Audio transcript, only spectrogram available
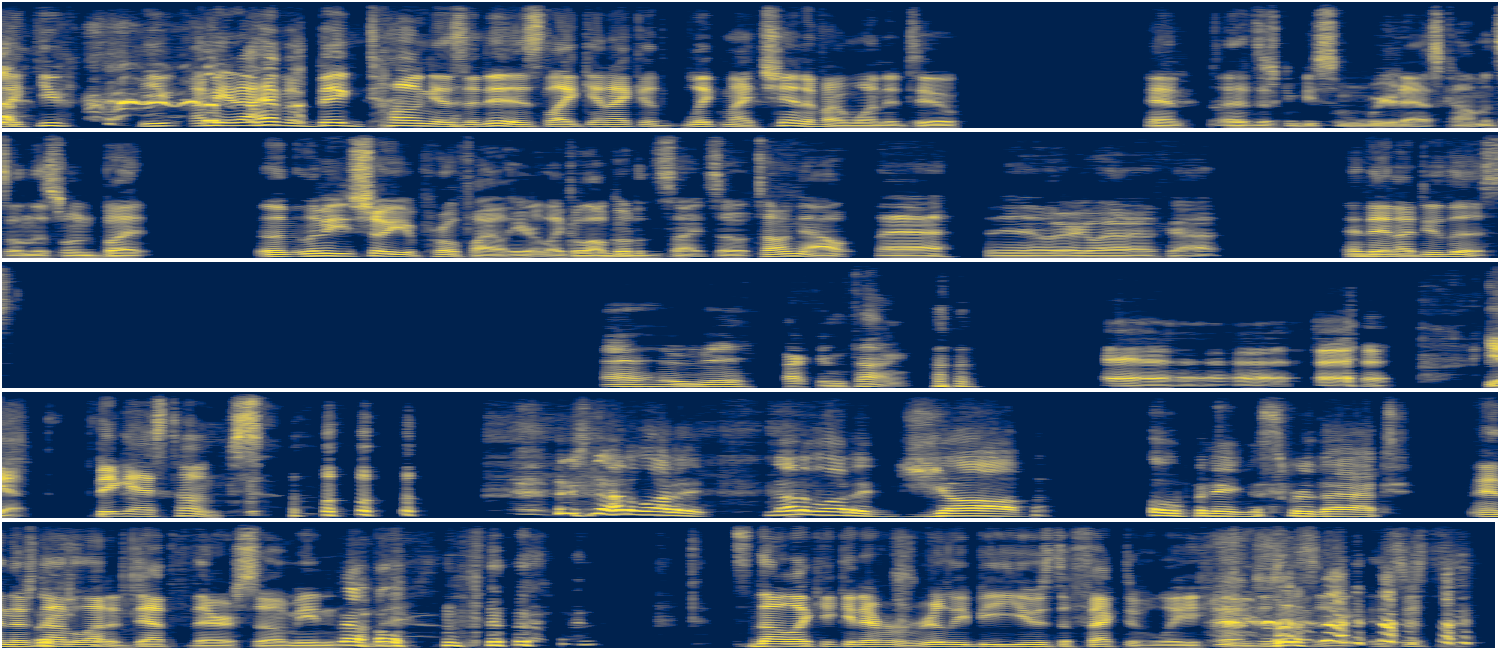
like you you I mean I have a big tongue as it is like and I could lick my chin if I wanted to. And uh, there's going to be some weird ass comments on this one, but uh, let me show you a profile here. Like I'll go to the site So tongue out, eh, yeah, we're going like that. And then I do this. I have this fucking tongue. yeah, big ass tongues. There's not a lot of not a lot of job openings for that. and there's not a lot of depth there. So I mean, No. it's not like it could ever really be used effectively. Just, it's, it's just.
